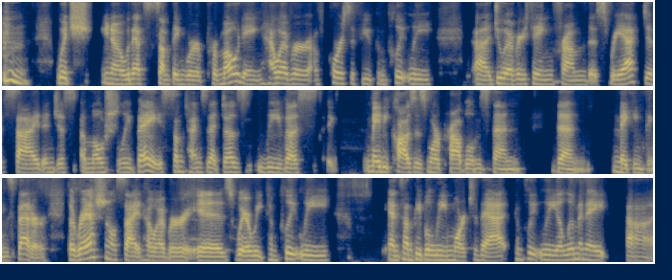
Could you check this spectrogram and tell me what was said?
which you know that's something we're promoting. However of course if you completely uh, do everything from this reactive side and just emotionally based sometimes that does leave us maybe causes more problems than than making things better. The rational side however is where we completely and some people lean more to that completely eliminate uh,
